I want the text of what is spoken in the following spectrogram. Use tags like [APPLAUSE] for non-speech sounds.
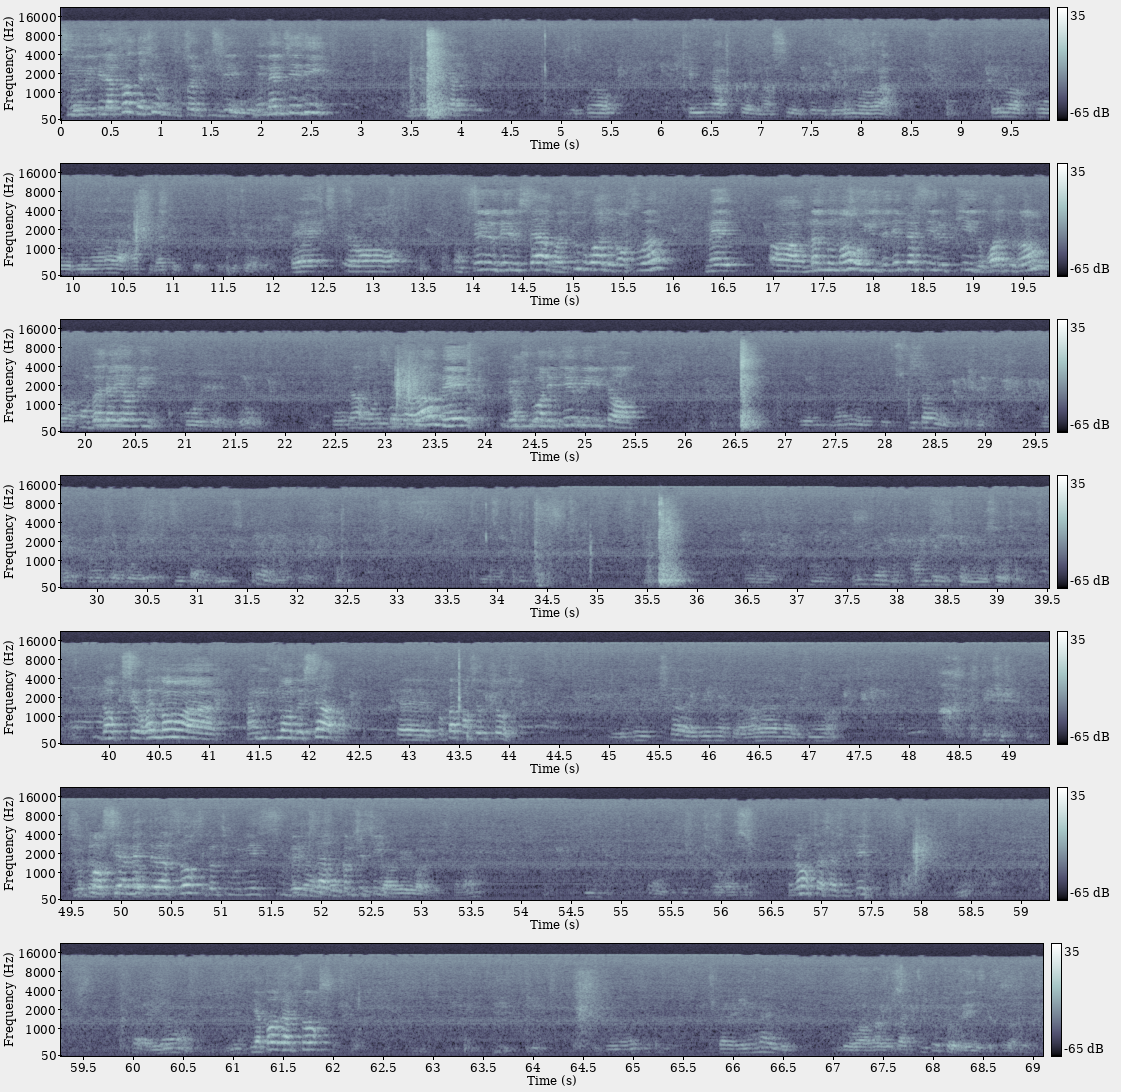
Si vous mettez la porte, bien sûr, vous ne pouvez pas l'utiliser. Mais même saisie, vous devez y arriver. Et eh, on, fait lever le sabre tout droit devant soi, mais au même moment, au lieu de déplacer le pied droit devant, on va derrière lui. Là, on là, mais le mouvement des pieds, lui, est différent. これ何をつくためにねこの人をこうついたのにつくためにやってるわけですね全然完全に兼用操作なんですから Donc c'est vraiment un, un mouvement de sabre. Il ne faut pas penser à autre chose. 力入れなきゃ上がらない人はできる Si vous pensez à mettre de la force, c'est comme si vous vouliez soulever le sabre comme ceci. 上げるわけですから。 Non, ça, ça suffit.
